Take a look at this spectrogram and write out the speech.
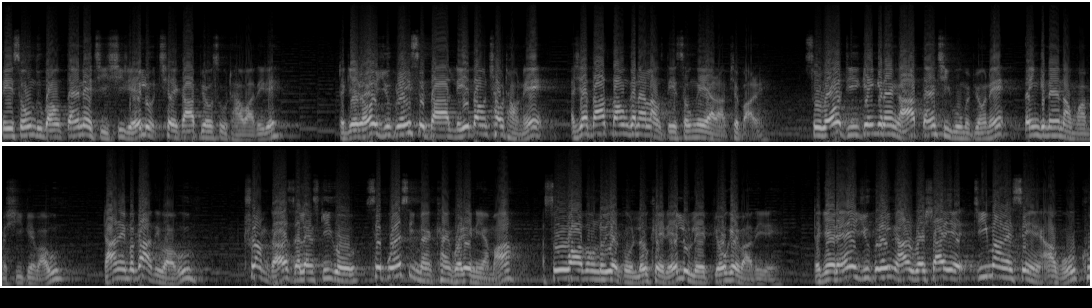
တေဆုံးသူပေါင်းတန်းနဲ့ချီရှိတယ်လို့ချဲ့ကားပြောဆိုထားပါသေးတယ်။ တကယ်တော့ယူကရိန်းစစ်သား4600နဲ့အရက်သား1000ခန်းလောက်တေဆုံးခဲ့ရတာဖြစ်ပါတယ်။ဆိုတော့ဒီကိန်းကနန်းကတန်းချီဖို့မပြောနဲ့တိန်းကနန်းတောင်မှမရှိခဲ့ပါဘူး။ဒါနဲ့မကသေးပါဘူး။ Trump က Zelensky ကိုစစ်ပွဲစီမံခန့်ခွဲတဲ့နေရာမှာအဆိုးဝါးဆုံးလုပ်ရက်ကိုလုပ်ခဲ့တယ်လို့လည်းပြောခဲ့ပါသေးတယ်။တကယ်တမ်းယူကရိန်းကရုရှားရဲ့ကြီးမားတဲ့စစ်ရင်အားကိုခု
